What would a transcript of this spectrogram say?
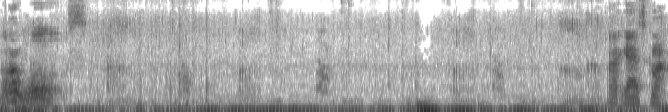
More wolves. Alright guys, come on.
